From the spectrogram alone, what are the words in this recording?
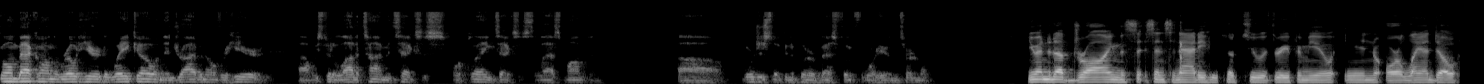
going back on the road here to Waco, and then driving over here. Uh, we spent a lot of time in Texas or playing Texas the last month, and uh, we're just looking to put our best foot forward here in the tournament. You ended up drawing the Cincinnati, who took two or three from you in Orlando.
